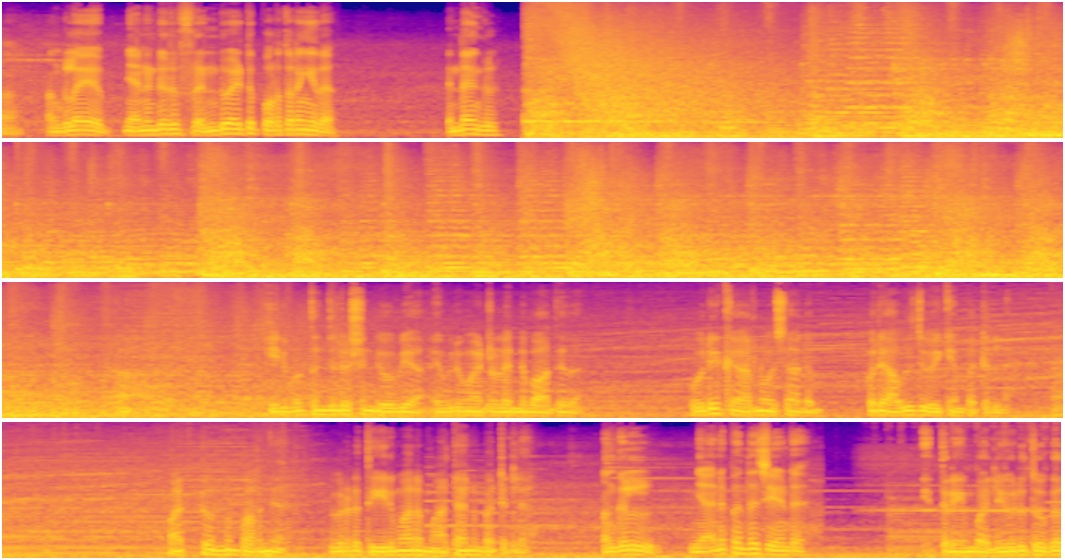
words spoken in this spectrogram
ആ, അങ്കിളെ ഞാൻ എന്റെ ഒരു ഫ്രണ്ടുമായിട്ട് പുറത്തിറങ്ങിയതാ. എന്താ അങ്കിൾ? ഇരുപത്തഞ്ച് ലക്ഷം രൂപയാണ് ഇവരുമായിട്ടുള്ള എന്റെ ബാധ്യത. ഒരു കാരണവശാലും ഒരു അവധി ചോദിക്കാൻ പറ്റില്ല. മറ്റൊന്നും പറഞ്ഞ് ഇവരുടെ തീരുമാനം മാറ്റാനും പറ്റില്ല. അങ്കിൾ ഞാനിപ്പോൾ എന്താ ചെയ്യണ്ടേ? ഇത്രയും വലിയൊരു തുക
